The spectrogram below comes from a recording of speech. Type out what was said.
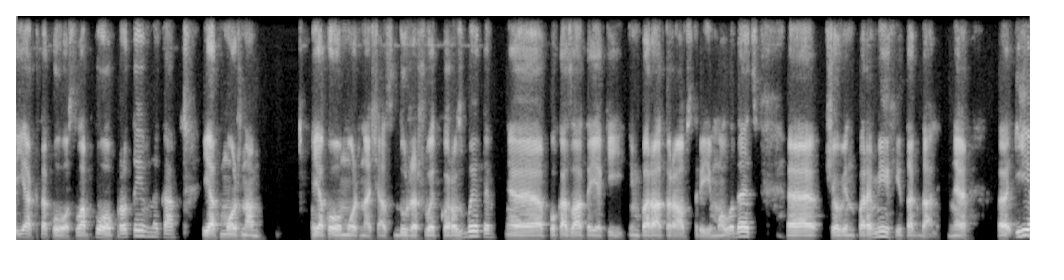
як такого слабкого противника, як можна якого можна зараз дуже швидко розбити, е, показати, який імператор Австрії молодець, е, що він переміг і так далі. Е, І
